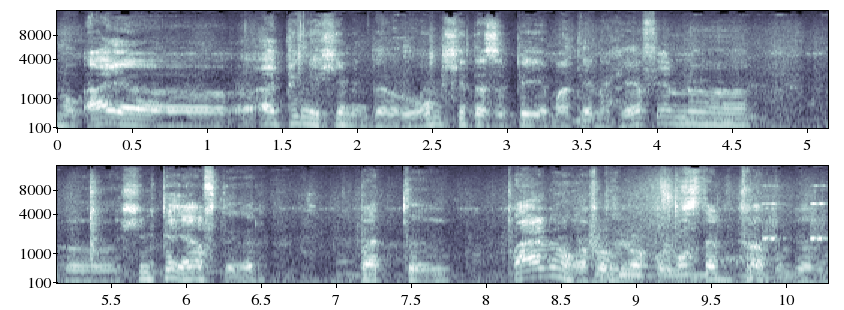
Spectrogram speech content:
no, I uh, I bring him in the room. He doesn't pay a month and a half, and uh, uh, he pay after. But uh, I don't know. After start trouble. you.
